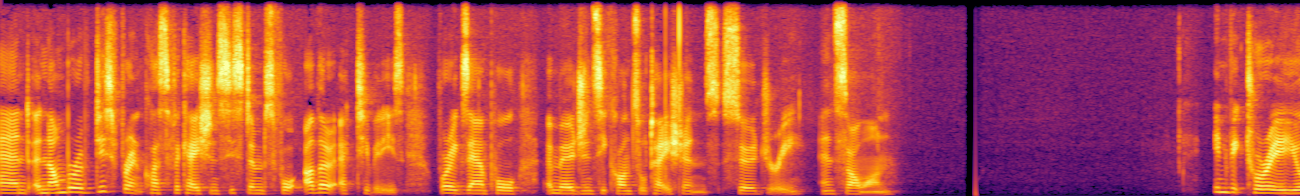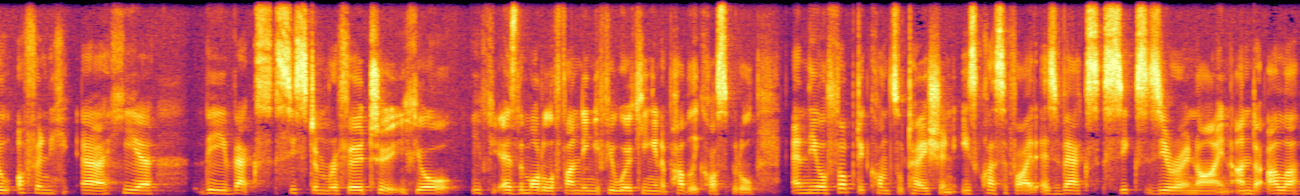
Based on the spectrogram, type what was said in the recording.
and a number of different classification systems for other activities, for example, emergency consultations, surgery, and so on. In Victoria, you'll often uh, hear the VACS system referred to if you're if as the model of funding if you're working in a public hospital and the orthoptic consultation is classified as VACS 609 under other,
